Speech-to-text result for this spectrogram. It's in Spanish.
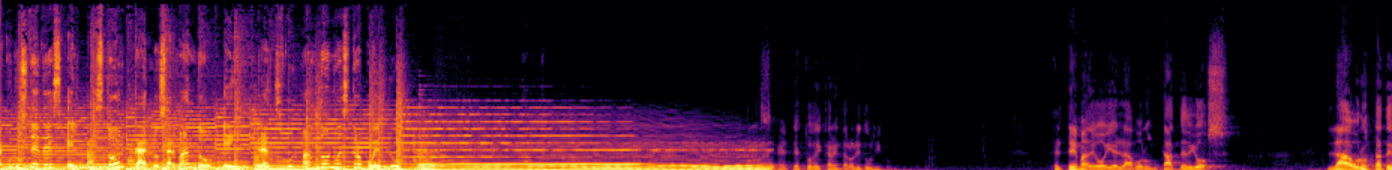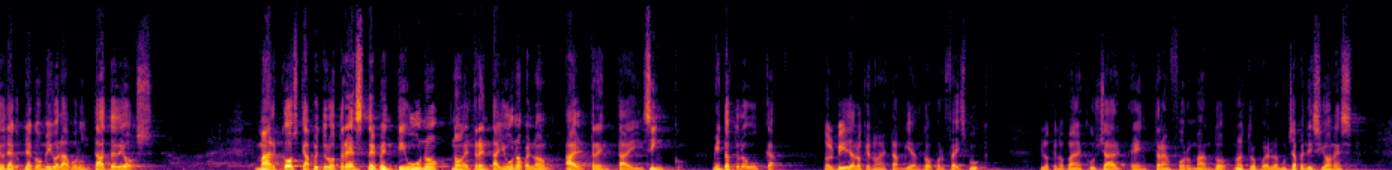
con ustedes el pastor Carlos Armando en Transformando Nuestro Pueblo. el texto del calendario litúrgico. El tema de hoy es la voluntad de Dios. La voluntad de Dios. Ya, ya conmigo, la voluntad de Dios. Marcos capítulo 3 del 21, no, del 31, perdón, al 35. Mientras usted lo busca, no olvide a los que nos están viendo por Facebook y los que nos van a escuchar en Transformando Nuestro Pueblo. Muchas bendiciones.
